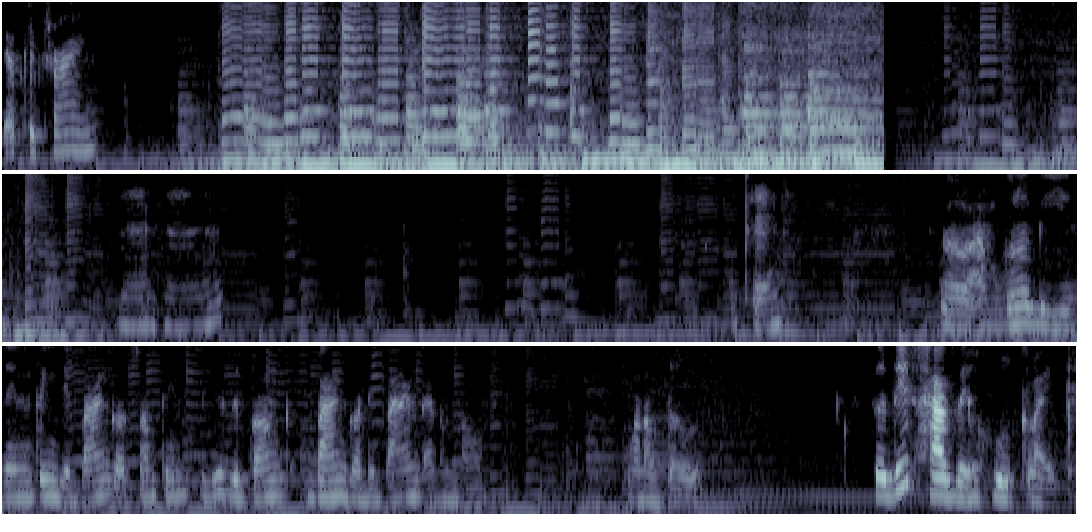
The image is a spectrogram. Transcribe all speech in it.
just keep trying. Mm-hmm. okay. So I'm gonna be using I think the bang or something. Is this the bang bang or the band? I don't know. One of those so this has a hook like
